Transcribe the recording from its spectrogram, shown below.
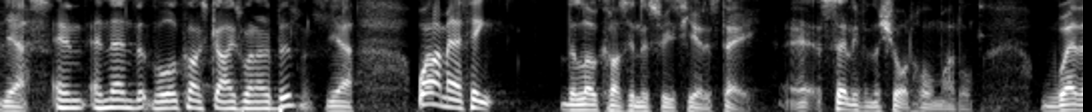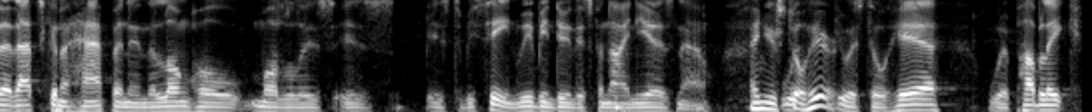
Yes. And and then the, the low cost guys went out of business. Yeah. Well, I mean, I think the low cost industry is here to stay, uh, certainly from the short haul model. Whether that's going to happen in the long haul model is is is to be seen. We've been doing this for nine years now, And you're still We're- here. We're still here. We're public.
